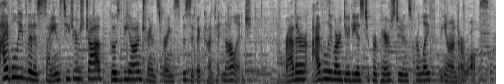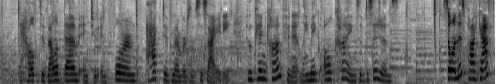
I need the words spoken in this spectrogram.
I believe that a science teacher's job goes beyond transferring specific content knowledge. Rather, I believe our duty is to prepare students for life beyond our walls, help develop them into informed, active members of society who can confidently make all kinds of decisions. So, on this podcast,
